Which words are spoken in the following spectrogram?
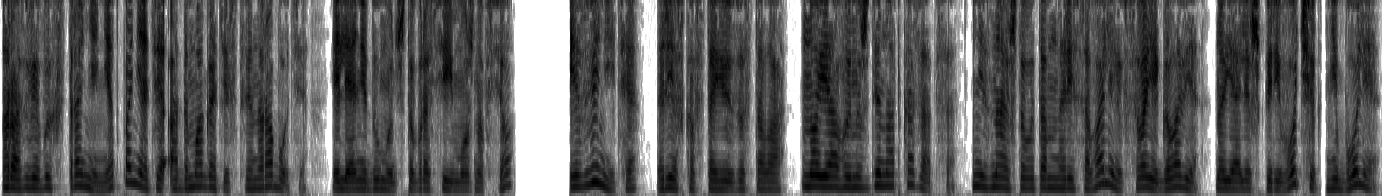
Разве в их стране нет понятия о домогательстве на работе? Или они думают, что в России можно все? «Извините», — резко встаю из-за стола, «но я вынуждена отказаться. Не знаю, что вы там нарисовали в своей голове, но я лишь переводчик, не более».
